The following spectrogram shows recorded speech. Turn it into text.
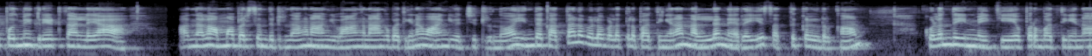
எப்போதுமே கிரேட் தான் இல்லையா? அதனால அம்மா பறித்து தந்துட்டு இருந்தாங்க. நாங்கள் வாங்க நாங்கள் பார்த்திங்கன்னா வாங்கி வச்சிட்ருந்தோம் இந்த கத்தாழை பழ பழத்தில் பார்த்திங்கன்னா நல்ல நிறைய சத்துக்கள் இருக்காம். குழந்தையின்மைக்கு அப்புறம் பார்த்திங்கன்னா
